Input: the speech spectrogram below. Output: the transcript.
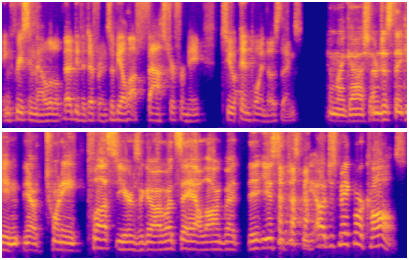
increasing that a little. That'd be the difference. It'd be a lot faster for me to pinpoint those things. Oh my gosh. I'm just thinking, you know, 20 plus years ago, I won't say how long, but it used to just be, oh, just make more calls,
